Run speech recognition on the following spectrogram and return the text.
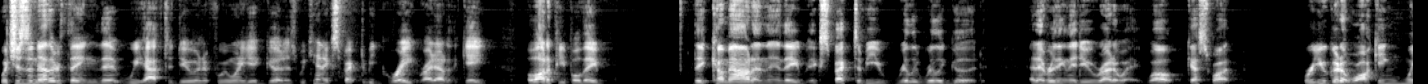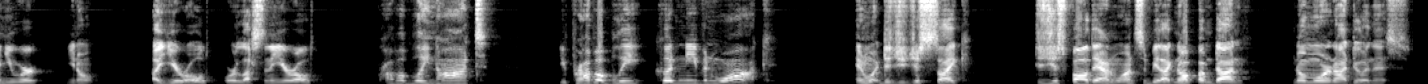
which is another thing that we have to do. And if we want to get good, is we can't expect to be great right out of the gate. A lot of people they they come out and they expect to be really really good at everything they do right away. Well, guess what? Were you good at walking when you were, you know, a year old or less than a year old? Probably not. You probably couldn't even walk. And what did you just like did you just fall down once and be like, "Nope, I'm done. No more not doing this."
